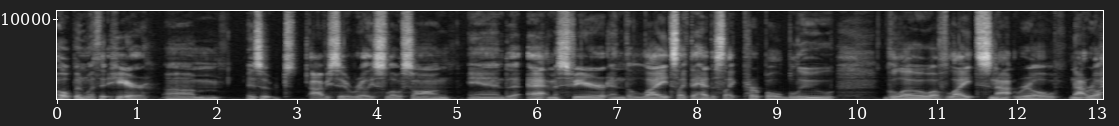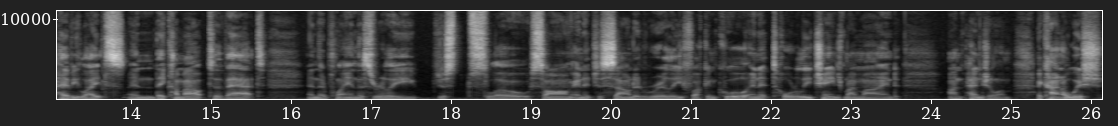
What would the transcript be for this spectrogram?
open with it here. Um, is it obviously a really slow song and the atmosphere and the lights like they had this like purple blue glow of lights not real not real heavy lights and they come out to that and they're playing this really just slow song and it just sounded really fucking cool and it totally changed my mind on pendulum i kind of wish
